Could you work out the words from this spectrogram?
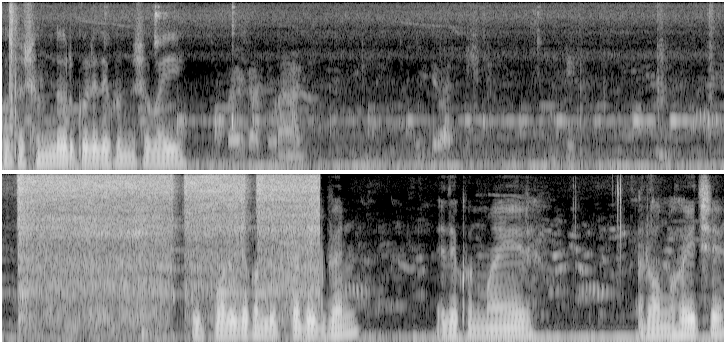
কত সুন্দর করে দেখুন সবাই। এরপরে যখন লুকটা দেখবেন এ দেখুন মায়ের রং হয়েছে।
